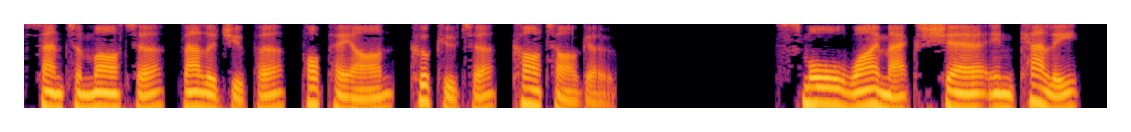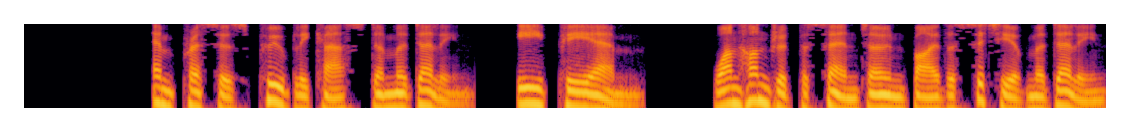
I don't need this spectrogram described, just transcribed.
Santa Marta, Valledupar, Popayán, Cúcuta, Cartago Small WiMAX share in Cali. Empresas Públicas de Medellín EPM 100% owned by the city of Medellín.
